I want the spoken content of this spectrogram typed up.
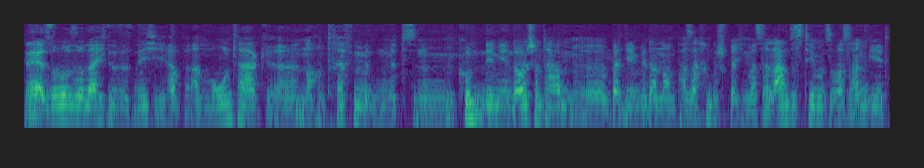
Naja, so, so leicht ist es nicht. Ich habe am Montag noch ein Treffen mit, mit einem Kunden, den wir in Deutschland haben, bei dem wir dann noch ein paar Sachen besprechen, was Alarmsystem und sowas angeht.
